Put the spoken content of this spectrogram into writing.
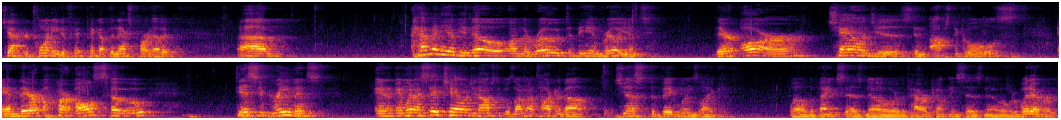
chapter twenty to fi- pick up the next part of it. Um, how many of you know on the road to being brilliant, there are challenges and obstacles, and there are also disagreements. And, and when I say challenge and obstacles, I'm not talking about just the big ones like, well, the bank says no, or the power company says no, or whatever.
